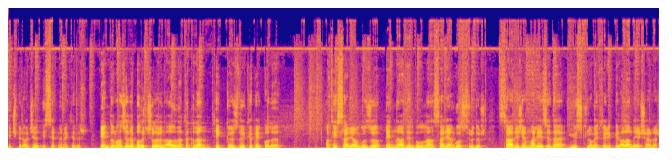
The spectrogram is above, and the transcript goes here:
hiçbir acı hissetmemektedir. Endonezya'da balıkçıların ağına takılan tek gözlü köpek balığı. Ateş salyangozu en nadir bulunan salyangoz türüdür. Sadece Malezya'da 100 kilometrelik bir alanda yaşarlar.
